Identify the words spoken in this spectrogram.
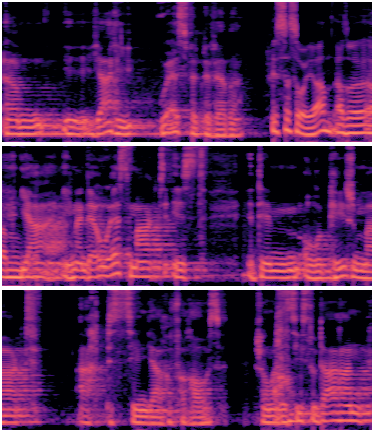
Ähm, ja, die US-Wettbewerber. Ist das so, ja? Also, ähm, ja, ich meine, der US-Markt ist dem europäischen Markt acht bis zehn Jahre voraus. Schau mal, das siehst du daran,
